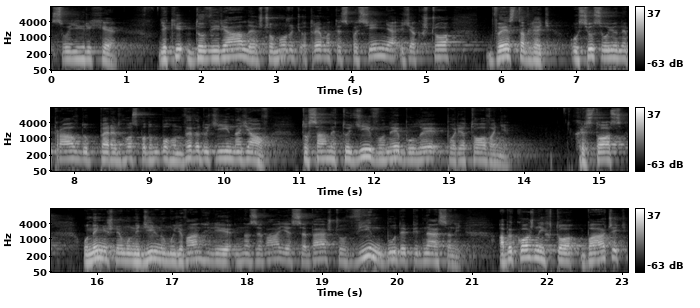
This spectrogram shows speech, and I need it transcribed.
свої гріхи, які довіряли, що можуть отримати спасіння, якщо виставлять усю свою неправду перед Господом Богом, виведуть її наяв, то саме тоді вони були порятовані. Христос у нинішньому недільному Євангелії називає себе, що Він буде піднесений, аби кожний, хто бачить,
